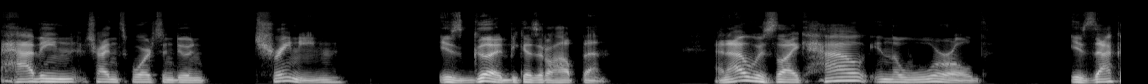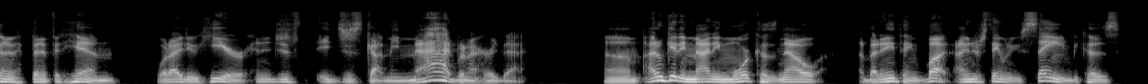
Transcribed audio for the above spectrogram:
having Trident Sports and doing training is good because it'll help them. And I was like, how in the world is that going to benefit him? What I do here, and it just it just got me mad when I heard that. Um, I don't get him mad anymore because now about anything, but I understand what he's saying because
